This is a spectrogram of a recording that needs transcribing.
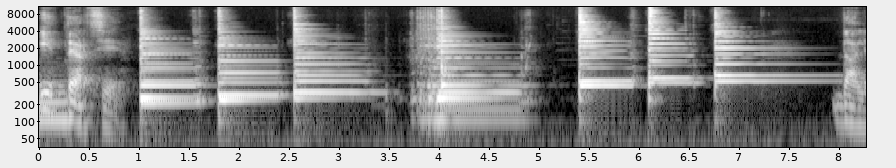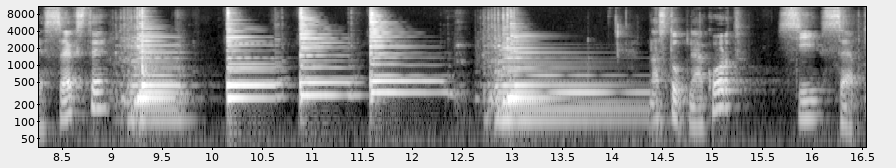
і терції. Далі сексти. Наступний акорд Сі септ.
